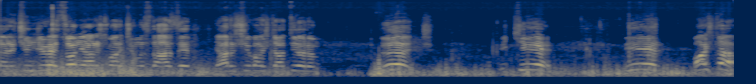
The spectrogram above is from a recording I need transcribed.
Arkadaşlar 3. ve son yarışmacımız da hazır. Yarışı başlatıyorum. 3 2 1 Başla.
